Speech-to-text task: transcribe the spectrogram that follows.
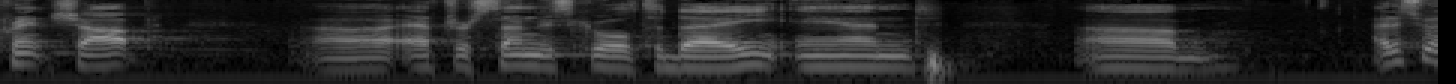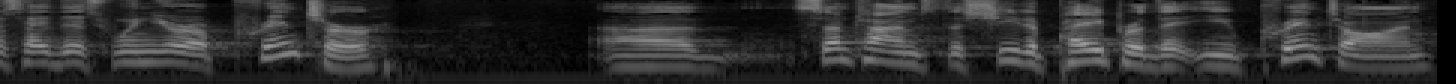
print shop uh, after Sunday school today, and um, I just want to say this when you're a printer, uh, sometimes the sheet of paper that you print on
